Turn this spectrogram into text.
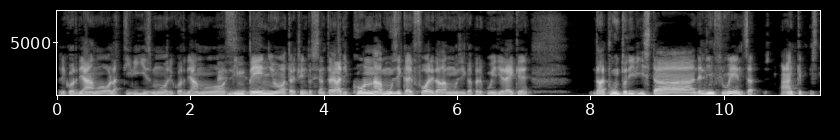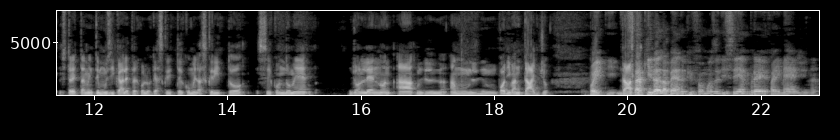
ricordiamo l'attivismo, ricordiamo eh l'impegno sì, a 360 gradi con la musica e fuori dalla musica, per cui direi che dal punto di vista dell'influenza, anche strettamente musicale per quello che ha scritto e come l'ha scritto, secondo me John Lennon ha, un, ha un, un po' di vantaggio. Poi ti, ti stacchi dalla band più famosa di sempre e fai Imagine.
